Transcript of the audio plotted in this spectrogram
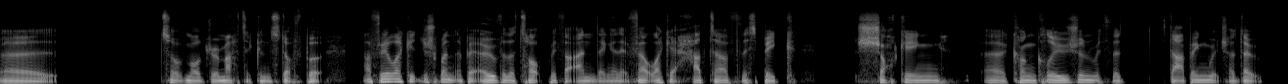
uh sort of more dramatic and stuff but i feel like it just went a bit over the top with that ending and it felt like it had to have this big shocking uh conclusion with the stabbing which i don't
